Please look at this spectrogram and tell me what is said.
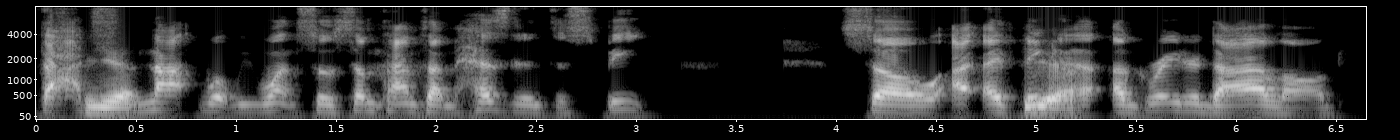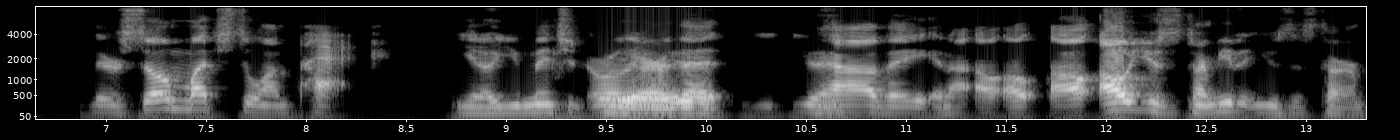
that's Yeah. not what we want. So sometimes I'm hesitant to speak. So I, I think Yeah. a, a greater dialogue, there's so much to unpack. You know, you mentioned earlier it that you have a, and I'll, I'll, I'll, I'll use this term, you didn't use this term,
